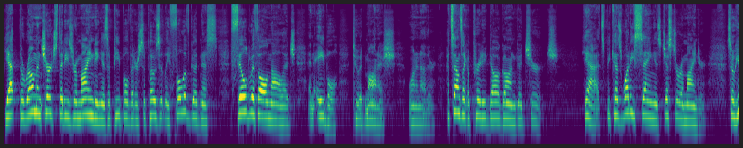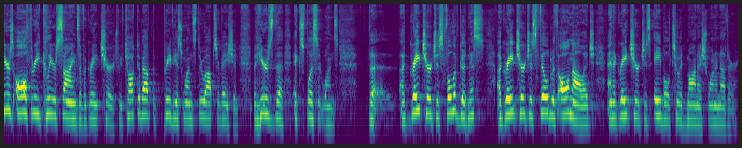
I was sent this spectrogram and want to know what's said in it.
Yet the Roman church that he's reminding is a people that are supposedly full of goodness, filled with all knowledge, and able to admonish one another. That sounds like a pretty doggone good church. Yeah, it's because what he's saying is just a reminder. So here's all three clear signs of a great church. We've talked about the previous ones through observation, but here's the explicit ones. The, a great church is full of goodness, a great church is filled with all knowledge, and a great church is able to admonish one another.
